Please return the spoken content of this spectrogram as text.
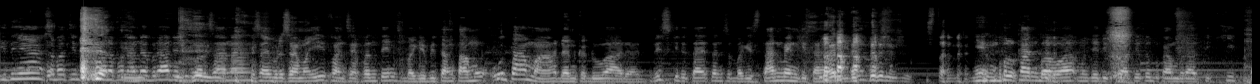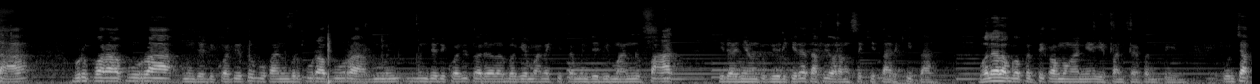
Intinya sobat cinta di mana pun anda berada di luar sana Saya bersama Ivan Seventeen sebagai bintang tamu utama Dan kedua ada Rizky the Titan sebagai stuntman kita hari ini Standar. Menyimpulkan bahwa menjadi kuat itu bukan berarti kita berpura-pura Menjadi kuat itu bukan berpura-pura Men- Menjadi kuat itu adalah bagaimana kita menjadi manfaat Tidak hanya untuk diri kita tapi orang sekitar kita Bolehlah gue petik omongannya Ivan Seventeen Puncak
